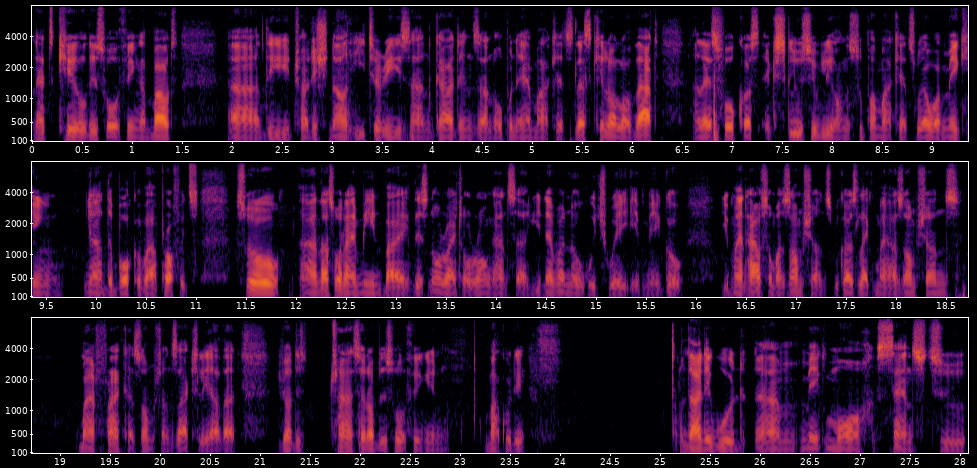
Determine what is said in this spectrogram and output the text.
let's kill this whole thing about uh, the traditional eateries and gardens and open air markets. Let's kill all of that and let's focus exclusively on the supermarkets where we're making uh, the bulk of our profits. So uh, that's what I mean by there's no right or wrong answer. You never know which way it may go. You might have some assumptions because, like, my assumptions, my frank assumptions actually are that if you are to try and set up this whole thing in Makurdi, that it would um, make more sense to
